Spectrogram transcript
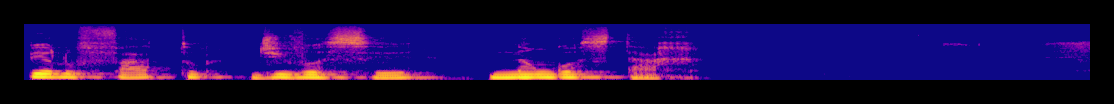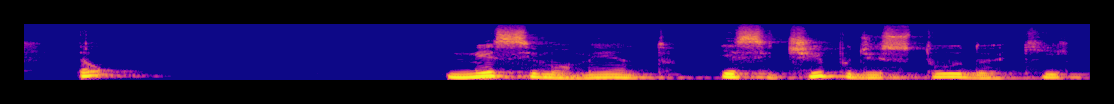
pelo fato de você não gostar. Então, Nesse momento, esse tipo de estudo aqui,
